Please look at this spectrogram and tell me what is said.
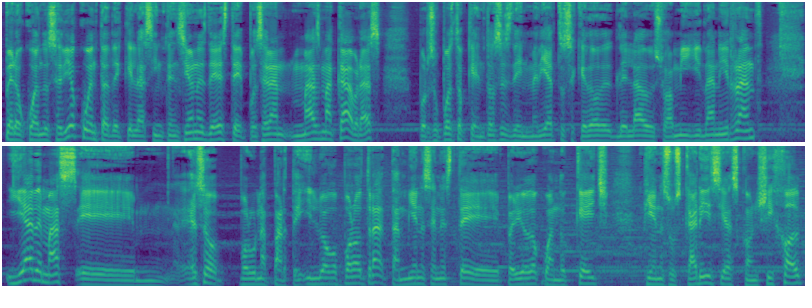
pero cuando se dio cuenta de que las intenciones de este pues eran más macabras, por supuesto que entonces de inmediato se quedó del lado de su amiga Danny Rand, y además eh, eso por una parte, y luego por otra también es en este periodo cuando Cage tiene sus caricias con She-Hulk,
